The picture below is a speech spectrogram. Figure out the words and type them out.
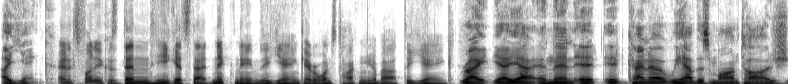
a yank. And it's funny because then he gets that nickname, the Yank. Everyone's talking about the Yank. Right. Yeah. Yeah. And then it it kind of we have this montage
